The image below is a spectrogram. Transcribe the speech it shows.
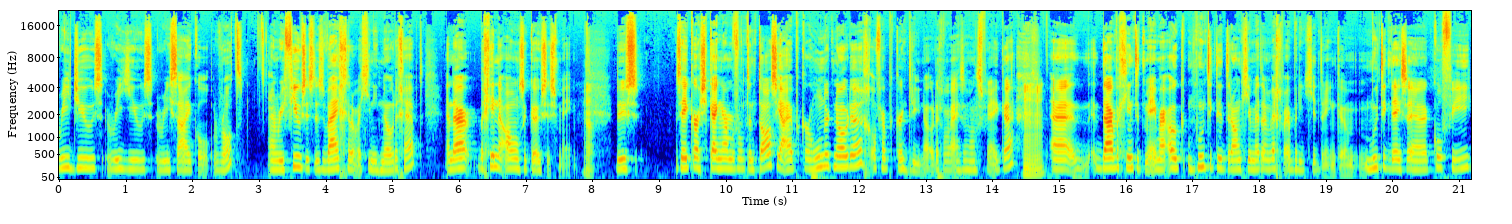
reduce, reuse, recycle, rot. En refuse is dus weigeren wat je niet nodig hebt. En daar beginnen al onze keuzes mee. Ja. Dus zeker als je kijkt naar bijvoorbeeld een tas, ja, heb ik er 100 nodig of heb ik er drie nodig, bij wijze van spreken. Mhm. Eh, daar begint het mee. Maar ook, moet ik dit drankje met een wegwerprietje drinken? Moet ik deze koffie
